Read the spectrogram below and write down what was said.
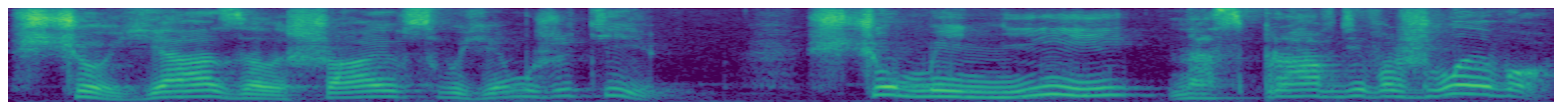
що я залишаю в своєму житті, що мені насправді важливо.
